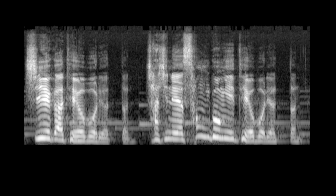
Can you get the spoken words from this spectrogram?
지혜가 되어버렸던 자신의 성공이 되어버렸던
